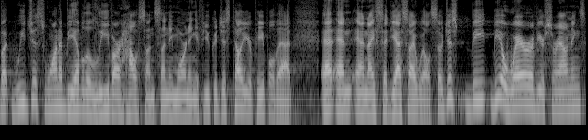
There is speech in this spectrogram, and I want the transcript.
but we just want to be able to leave our house on Sunday morning. If you could just tell your people that. And, and, and I said, Yes, I will. So just be, be aware of your surroundings.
